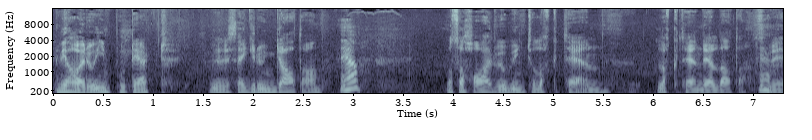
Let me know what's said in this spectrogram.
Vi har jo importert si, grunndataene. Ja. Og så har vi jo begynt å lagt til en, lagt til en del data. Så vi,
